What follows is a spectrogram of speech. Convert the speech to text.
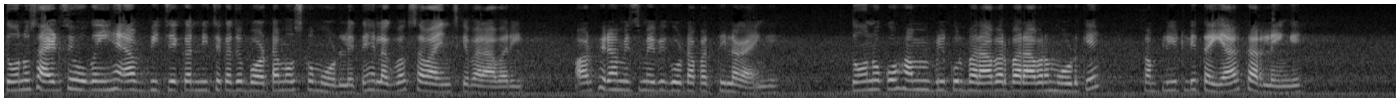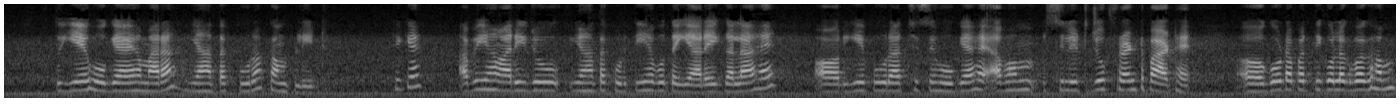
दोनों साइड से हो गई हैं। अब पीछे का, नीचे का जो बॉटम है, उसको मोड़ लेते हैं लगभग सवा इंच के बराबर ही। और फिर हम इसमें भी गोटा पत्ती लगाएँगे। दोनों को हम बिल्कुल बराबर बराबर मोड़ के कम्प्लीटली तैयार कर लेंगे। तो ये हो गया है हमारा यहाँ तक पूरा कंप्लीट ठीक है? अभी हमारी जो यहाँ तक कुर्ती है वो तैयार है, गला है और ये पूरा अच्छे से हो गया है। अब हम स्लिट जो फ्रंट पार्ट है गोटा पत्ती को लगभग हम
